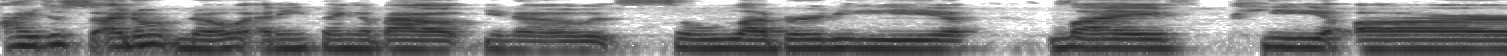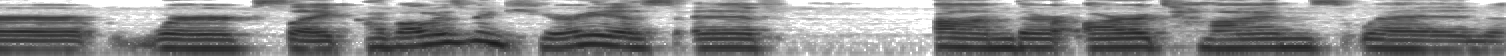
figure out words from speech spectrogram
I just I don't know anything about, you know, celebrity life, PR works. Like I've always been curious if um, there are times when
